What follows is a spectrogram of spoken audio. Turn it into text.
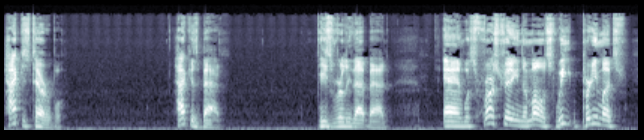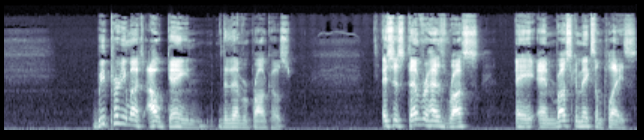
Hack is terrible. Hack is bad. He's really that bad. And what's frustrating the most, we pretty much we pretty much outgained the Denver Broncos. It's just Denver has Russ, and Russ can make some plays.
